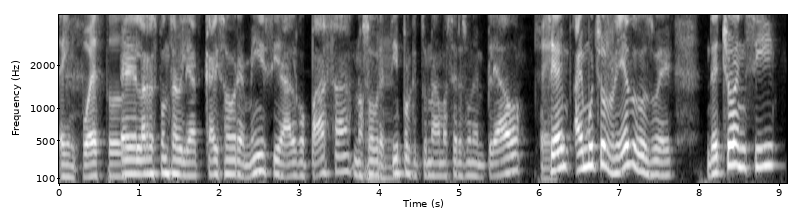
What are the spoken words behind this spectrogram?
E impuestos. Eh, la responsabilidad cae sobre mí si algo pasa, no sobre ti porque tú nada más eres un empleado. Sí, hay, muchos riesgos, güey. De hecho, en sí,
